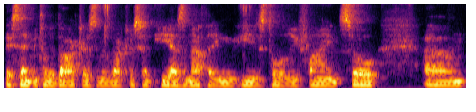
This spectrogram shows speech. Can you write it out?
they sent me to the doctors, and the doctor said he has nothing. He's totally fine. So, um,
